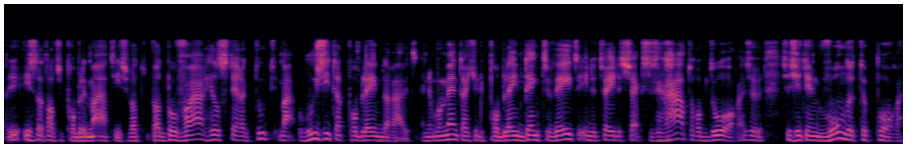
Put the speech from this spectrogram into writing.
is dat altijd problematisch. Wat, wat Beauvoir heel sterk doet, maar hoe ziet dat probleem eruit? En op het moment dat je het probleem denkt te weten in de tweede seks, ze gaat erop door. Hè. Ze, ze zit in wonden te porren.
